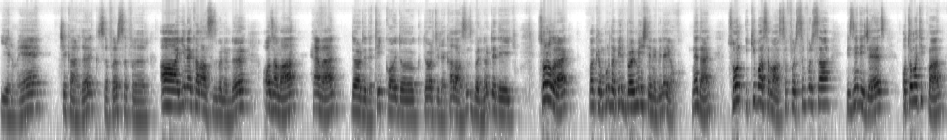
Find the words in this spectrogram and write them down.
20 çıkardık 0 0. Aa yine kalansız bölündü. O zaman hemen 4'e de tik koyduk. 4 ile kalansız bölünür dedik. Son olarak bakın burada bir bölme işlemi bile yok. Neden? Son iki basamağı 0 0 sa biz ne diyeceğiz? Otomatikman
